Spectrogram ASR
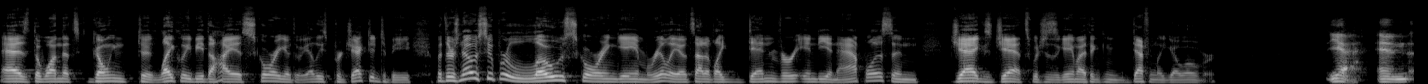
as the one that's going to likely be the highest scoring of the week, at least projected to be. But there's no super low scoring game really outside of like Denver, Indianapolis, and Jags Jets, which is a game I think can definitely go over. Yeah, and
